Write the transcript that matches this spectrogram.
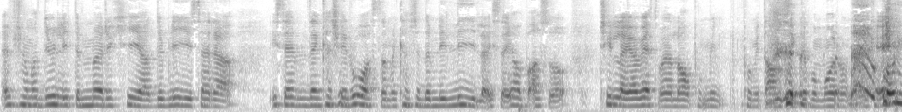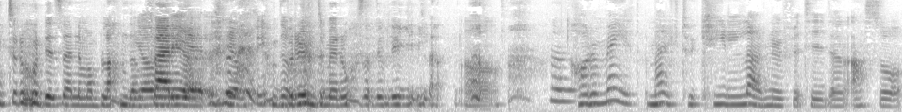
eftersom att du är lite mörkhyad, det blir ju såhär, istället den kanske är rosa men kanske den blir lila istället. Jag bara alltså, chilla jag vet vad jag la på, min, på mitt ansikte på morgonen. okej? Hon tror det sen när man blandar Jag färger. jag. Brunt med rosa, det blir lila. Ja. Har du märkt, märkt hur killar nu för tiden, alltså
